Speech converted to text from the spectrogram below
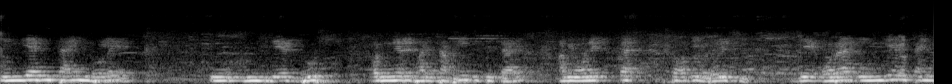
ইন্ডিয়ান টাইম বলে নিজের দোষ অন্যের ভাই চাপিয়ে দিতে চায়, আমি অনেকটা সহজে বলেছি যে ওরা ইন্ডিয়ান টাইম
